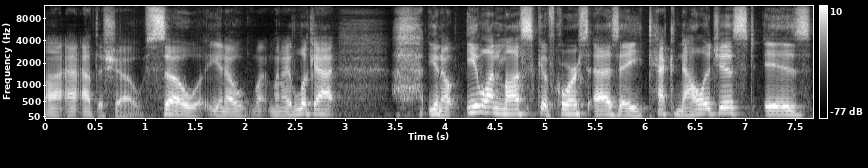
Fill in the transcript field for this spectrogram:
uh, at, at, the show. So you know, when I look at you know, Elon Musk, of course, as a technologist, is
